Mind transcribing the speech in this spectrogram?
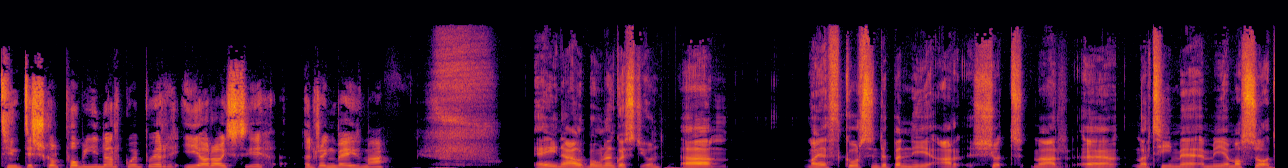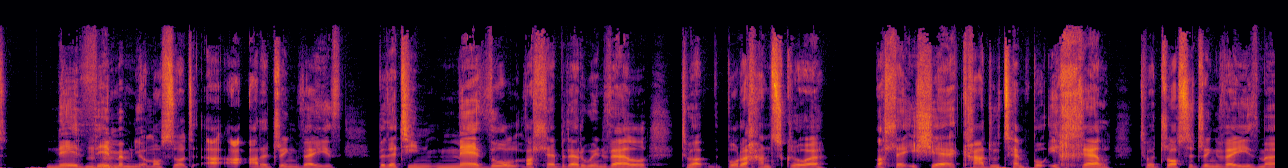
Ti'n disgwyl pob un o'r gwybwyr i oroesi y dringfeidd ma? Ei, nawr, mae hwnna'n gwestiwn. Um, mae wrth gwrs yn dibynnu ar siwt mae'r uh, mae tîmau yn mynd i ymosod, neu mhm. ddim mm -hmm. yn mynd i ymosod ar y dringfeidd bydde ti'n meddwl falle bydde rhywun fel tywa, bod y Hansgrohe falle eisiau cadw tempo uchel tywa, dros y dringfeidd yma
